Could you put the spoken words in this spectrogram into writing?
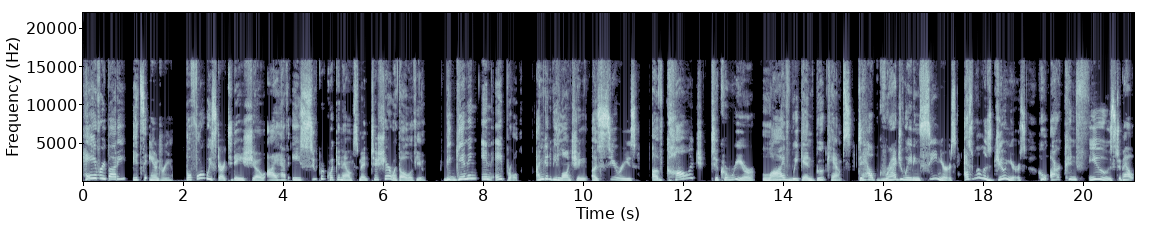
Hey, everybody, it's Andrea. Before we start today's show, I have a super quick announcement to share with all of you. Beginning in April, I'm going to be launching a series of college to career live weekend boot camps to help graduating seniors as well as juniors who are confused about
